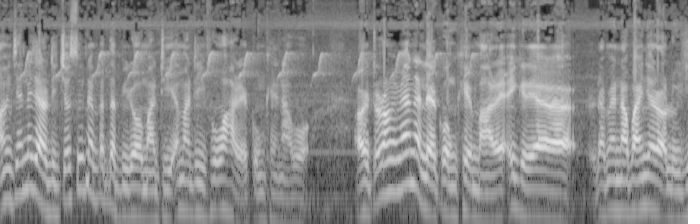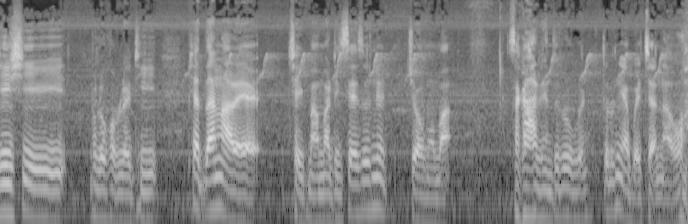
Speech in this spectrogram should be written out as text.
အမြင်ကျန်တဲ့ကြတော့ဒီကျော်စုနဲ့ပတ်သက်ပြီးတော့မှဒီ MRT4 ဟာတွေအကုန်ခင်တာပေါ့အဲတော်တော်များများနဲ့လည်းအကုန်ခင်ပါတယ်အဲ့ကလေးကဒါပေမဲ့နောက်ပိုင်းကျတော့အဲ့လိုရေးရှိဘယ်လိုခေါ်မလဲဒီဖြတ်တန်းလာတဲ့ချိန်မှာမှဒီဆယ်စုနှစ်ကျော်မှာမှစကားတင်သူတို့ပဲသူတို့ညပဲကြံတာပေါ့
